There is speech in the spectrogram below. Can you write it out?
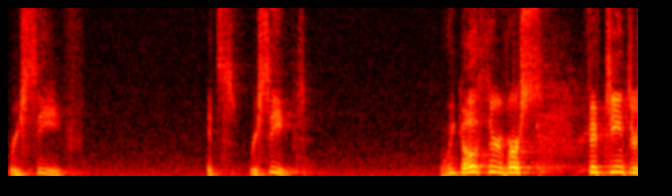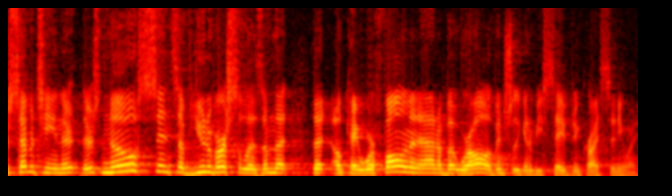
receive. It's received. When we go through verse 15 through 17, there, there's no sense of universalism that, that, okay, we're fallen in Adam, but we're all eventually going to be saved in Christ anyway.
